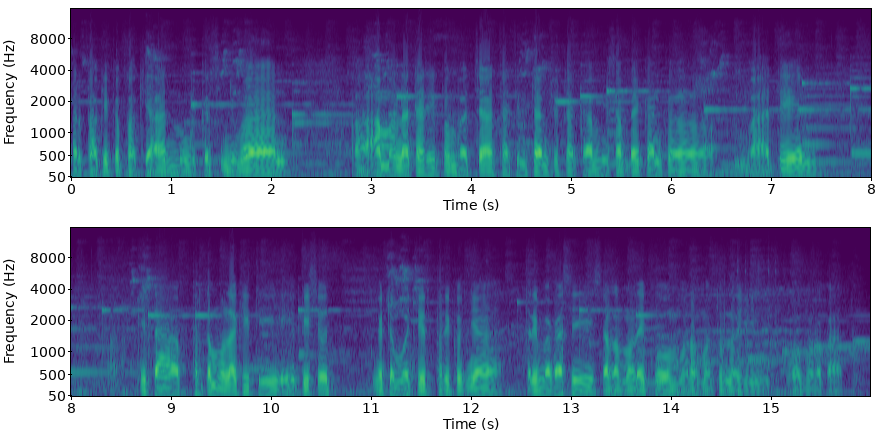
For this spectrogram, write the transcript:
berbagi kebahagiaan, mengukir senyuman. Eh, amanah dari pembaca Jatim Time sudah kami sampaikan ke Mbak Atin. Kita bertemu lagi di episode ngedum ojir berikutnya. Terima kasih. Assalamualaikum warahmatullahi wabarakatuh.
